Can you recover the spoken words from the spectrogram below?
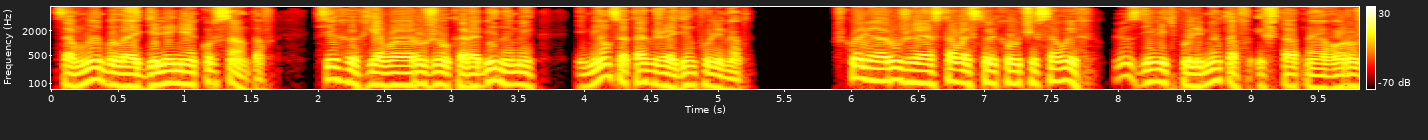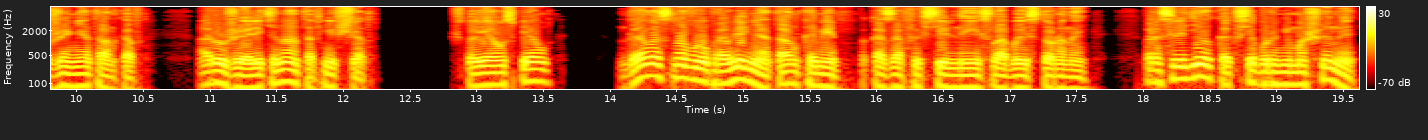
Со мной было отделение курсантов. Всех их я вооружил карабинами, имелся также один пулемет. В школе оружие осталось только у часовых, плюс девять пулеметов и штатное вооружение танков. Оружие лейтенантов не в счет. Что я успел? Дал основу управления танками, показав их сильные и слабые стороны. Проследил, как все бронемашины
